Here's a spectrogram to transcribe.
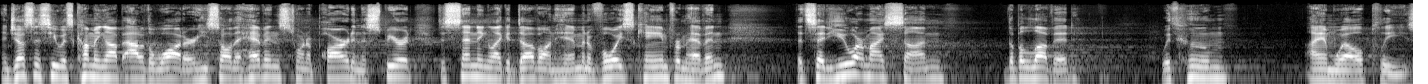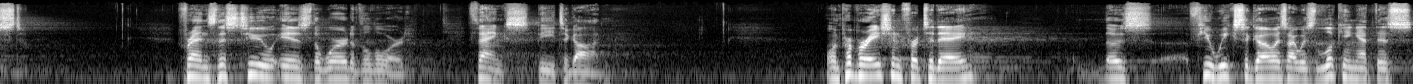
And just as he was coming up out of the water, he saw the heavens torn apart and the Spirit descending like a dove on him. And a voice came from heaven that said, You are my Son, the beloved, with whom I am well pleased. Friends, this too is the word of the Lord. Thanks be to God. Well, in preparation for today, those few weeks ago, as I was looking at this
